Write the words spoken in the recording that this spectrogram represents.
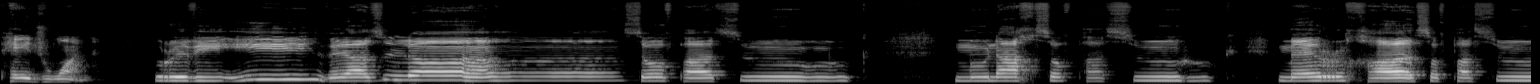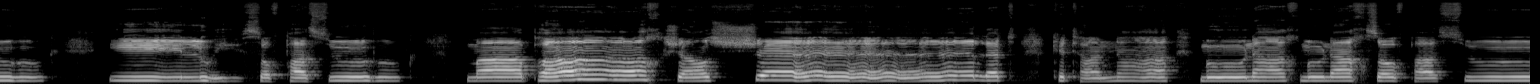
page one. Revi'i ve'azla sof pasuk, munach sof pasuk, mercha sof pasuk, ilui sof pasuk, mapach shel shem. Alet Kitana Munach Munach Sof Pasuk.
